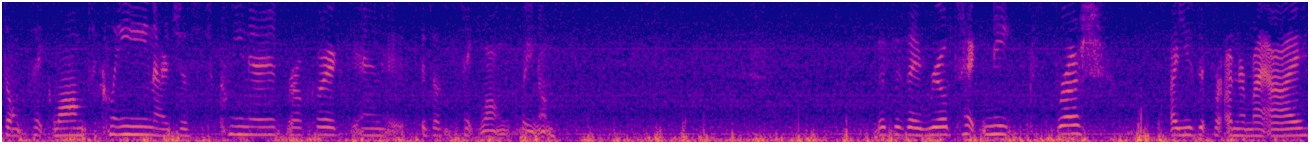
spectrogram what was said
don't take long to clean. I just clean it real quick and it, it doesn't take long to clean them. This is a Real Techniques brush. I use it for under my eye.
